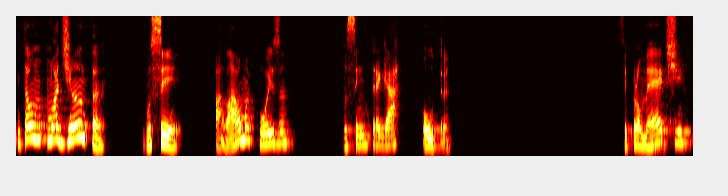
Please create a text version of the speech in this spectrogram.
Então, não adianta você falar uma coisa você entregar outra. Você promete.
